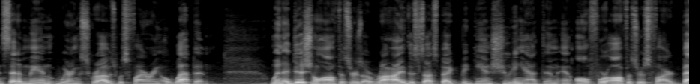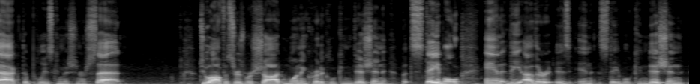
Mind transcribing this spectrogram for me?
and said a man wearing scrubs was firing a weapon. When additional officers arrived, the suspect began shooting at them and all four officers fired back, the police commissioner said. Two officers were shot, one in critical condition but stable, and the other is in stable condition,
